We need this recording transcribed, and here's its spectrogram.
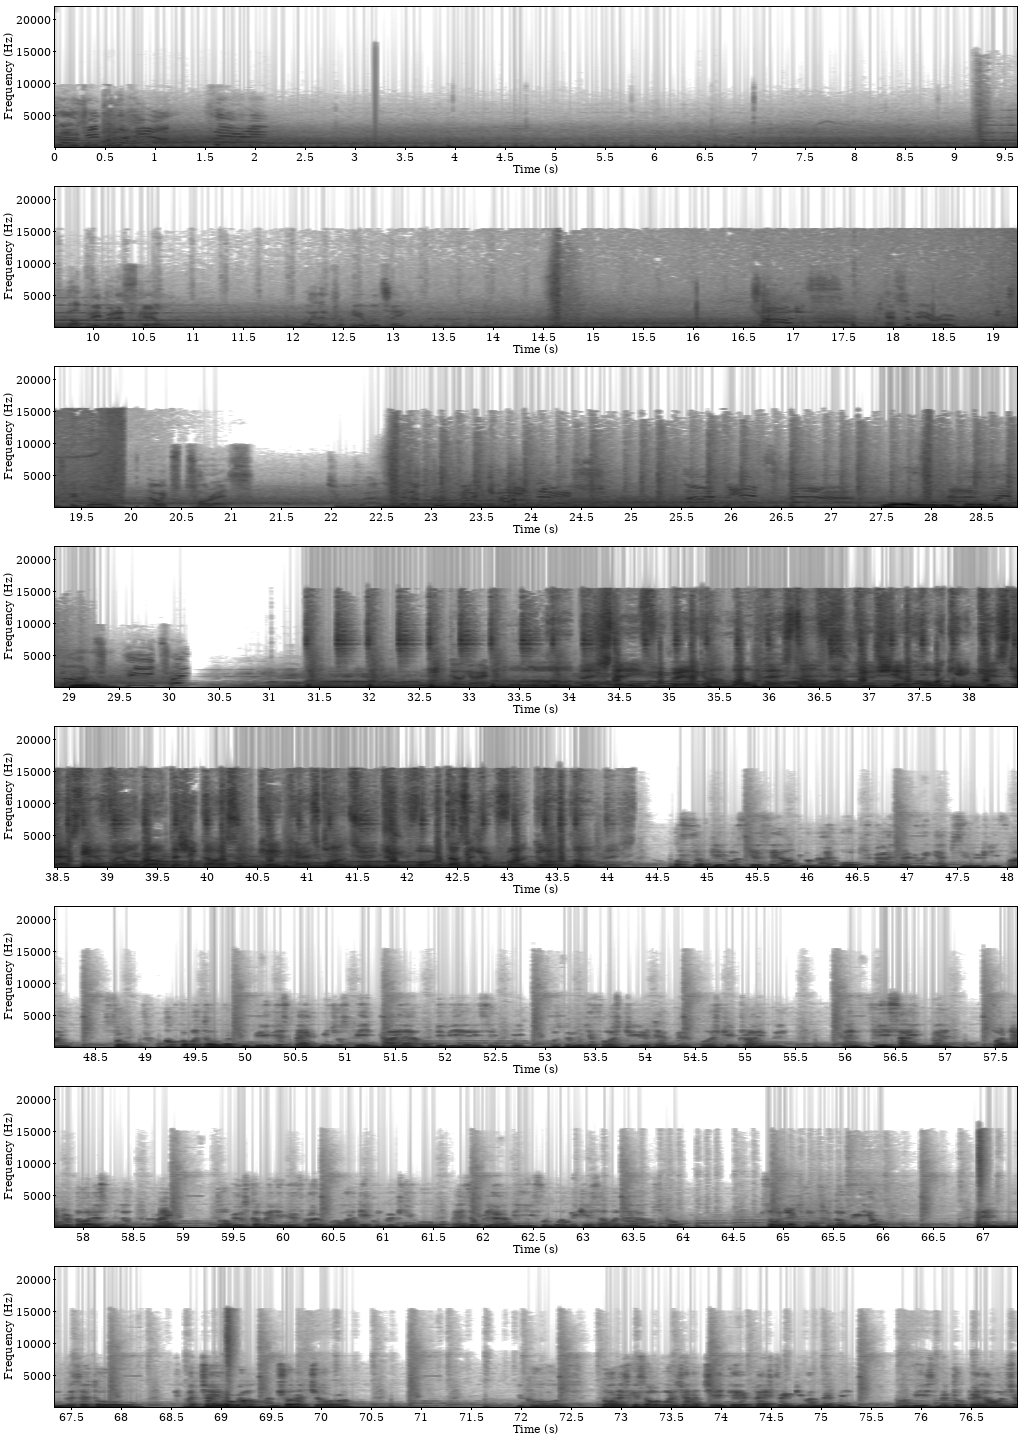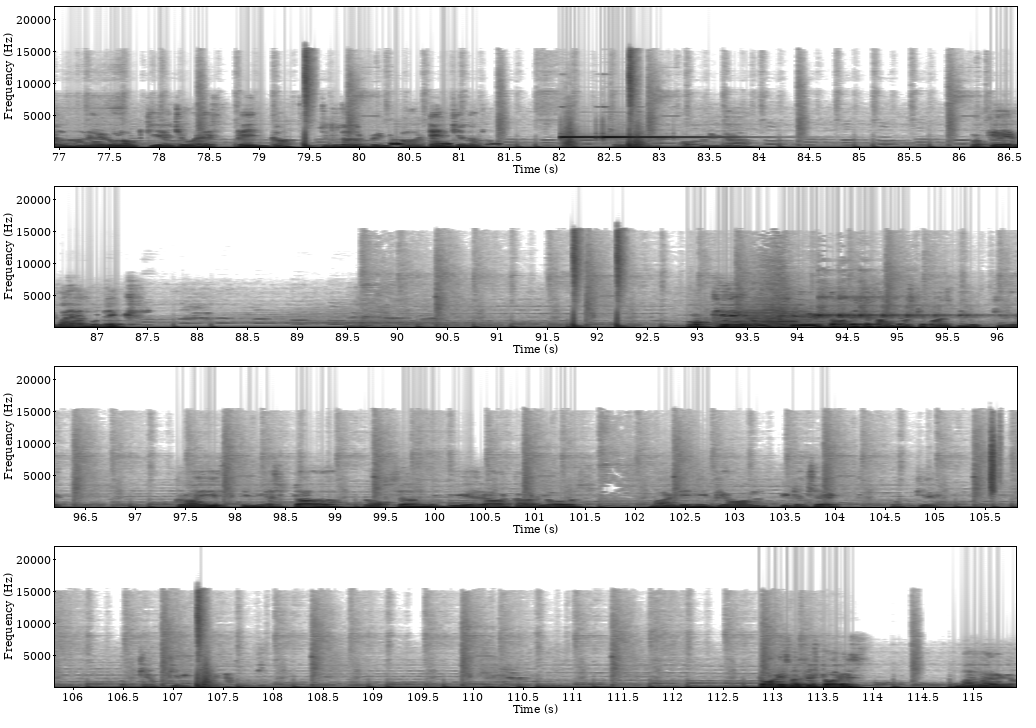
Goes in for the header. There it is. Lovely bit of skill. Toilet from here, we'll see. Chance! Casemiro. Interesting ball. Now it's Torres. Two out of There's a good bit of cutting finish! And it's there! Whoa, Torres, cool. If you red, I got more packs. Tough fuck you, shit hoe, I can't kiss that. Feeling for your love, that shit got some Kit Kats. One, two, three, four, that's at your front door. Little bitch. What's up gamers कैसे हैं आप लोग I hope you guys are doing absolutely fine so आपको पता होगा कि previous pack में जो स्पेन का आया अभी भी है रिसेंटली उसमें मुझे फ़र्स्ट ही अटेम्प्ट में फ़र्स्ट ही ट्राई में एंड फ्री साइन में फर्नांडो टॉरेस मिला था राइट तो अभी उसका मैं रिव्यू करूँगा और देखूँगा कि वो एज अ प्लेयर अभी ई फुटबॉल में कैसा बना है उसको so let's move to the video and वैसे तो अच्छा ही होगा आई एम श्योर अच्छा होगा. बिकॉज़ टॉरेस के सब वर्जन अच्छे ही थे पैच 21 में भी. अभी इसमें तो पहला वर्जन उन्होंने रोल आउट किया है, जो है स्पेन का, जो 2010 खेला था. ओपोनेंट का okay Bayern Munich okay okay Torres के सामने उसके पास भी, okay. Cruyff Iniesta Robson Vieira Carlos Martini Puyol Peter Cech okay. Okay okay Torres versus Torres मज़ा आएगा।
